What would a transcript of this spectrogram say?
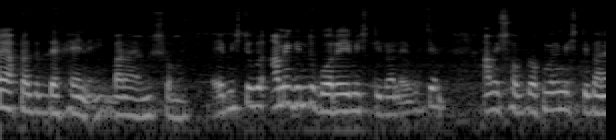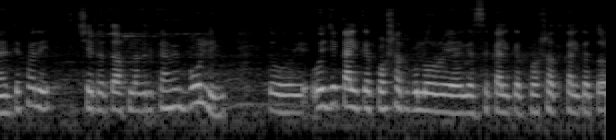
হয় আপনাদের দেখাই নেই বানানোর সময়। এই মিষ্টিগুলো, আমি কিন্তু ঘরে মিষ্টি বানাই, বুঝছেন? আমি সব রকমের মিষ্টি বানাইতে পারি, সেটা তো আপনাদেরকে আমি বলি। তো ওই যে কালকের প্রসাদগুলো রয়ে গেছে, কালকের প্রসাদ, কালকে তো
